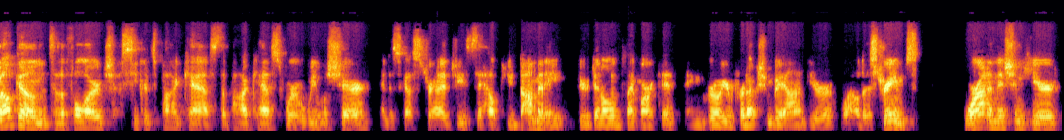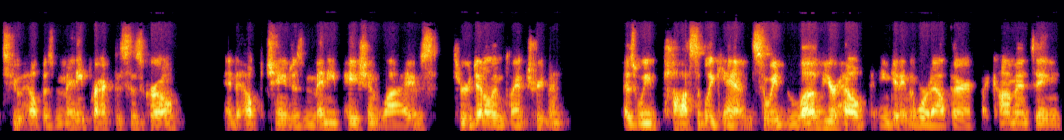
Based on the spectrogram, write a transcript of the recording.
Welcome to the Full Arch Secrets Podcast, the podcast where we will share and discuss strategies to help you dominate your dental implant market and grow your production beyond your wildest dreams. We're on a mission here to help as many practices grow and to help change as many patient lives through dental implant treatment as we possibly can. So we'd love your help in getting the word out there by commenting,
